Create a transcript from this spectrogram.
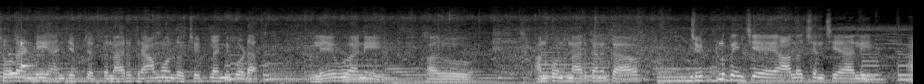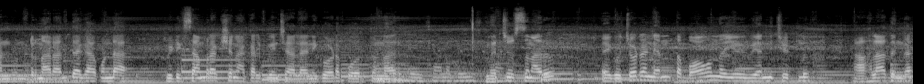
చూడండి అని చెప్పి చెప్తున్నారు. గ్రామంలో చెట్లన్నీ కూడా లేవు అని వారు అనుకుంటున్నారు. కనుక చెట్లు పెంచే ఆలోచన చేయాలి అనుకుంటున్నారు అంతేకాకుండా వీటికి సంరక్షణ కల్పించాలని కూడా కోరుతున్నారు. మీరు చూస్తున్నారు. ఇక చూడండి ఎంత బాగుందో ఇవన్నీ చెట్లు ఆహ్లాదంగా.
